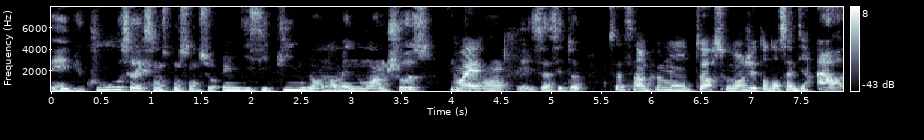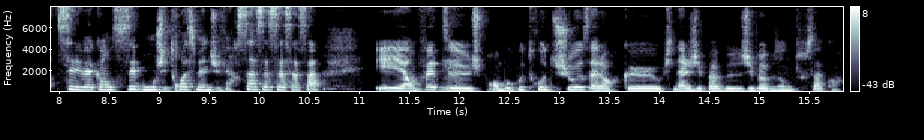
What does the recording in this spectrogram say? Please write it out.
Et du coup, c'est vrai que si on se concentre sur une discipline, ben, on emmène moins de choses, finalement. Et ça, c'est top. Ça, c'est un peu mon tort. Souvent, j'ai tendance à me dire, alors, c'est les vacances, c'est bon, j'ai trois semaines, je vais faire ça, ça, ça, ça, ça. Et en fait, Mm. euh, je prends beaucoup trop de choses alors que au final, j'ai pas, be- pas besoin de tout ça, quoi.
